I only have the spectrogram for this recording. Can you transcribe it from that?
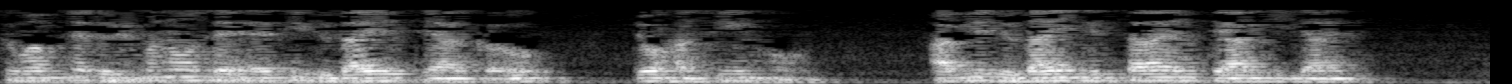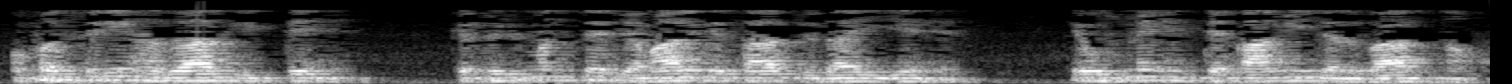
تم اپنے دشمنوں سے ایسی جدائی اختیار کرو جو حسین ہو۔ اب یہ جدائی کس طرح اختیار کی جائے؟ مفسرین حضرات لکھتے ہیں کہ دشمن سے جمال کے ساتھ جدائی یہ ہے کہ اس میں انتقامی جذبات نہ ہو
